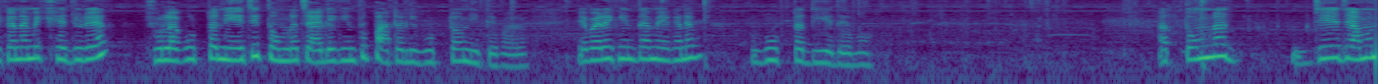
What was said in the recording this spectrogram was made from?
এখানে আমি খেজুরের ঝোলা গুড়টা নিয়েছি, তোমরা চাইলে কিন্তু পাটালি গুড়টাও নিতে পারো। এবারে কিন্তু আমি এখানে গুড়টা দিয়ে দেব। আর তোমরা যে যেমন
